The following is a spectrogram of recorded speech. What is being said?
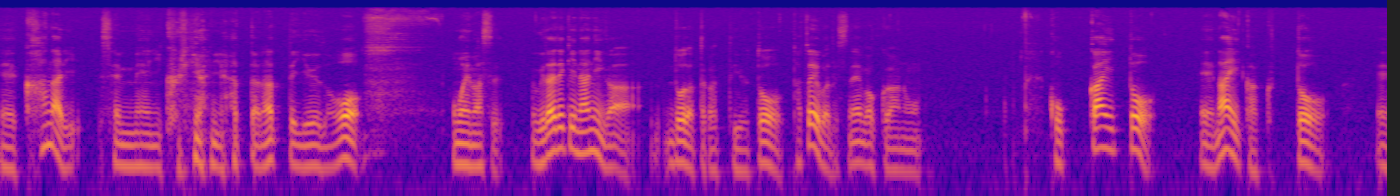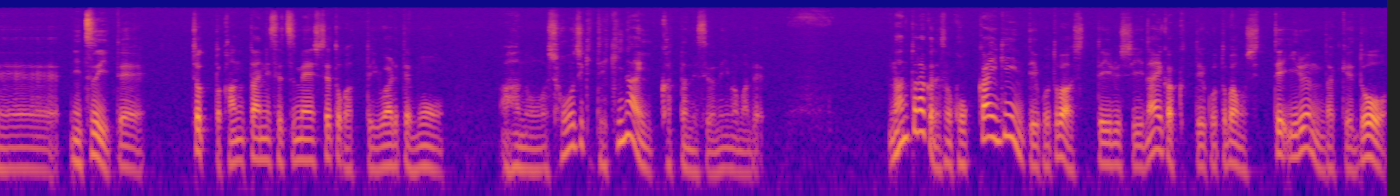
えー、かなり鮮明にクリアになったなっていうのを思います。具体的に何がどうだったかっていうと例えばですね僕あの国会と、え、内閣と、えー、についてちょっと簡単に説明してとかって言われてもあの正直できないかったんですよね今まで。なんとなくねその国会議員っていう言葉は知っているし内閣っていう言葉も知っているんだけど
